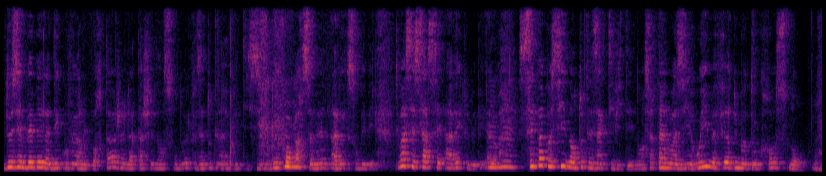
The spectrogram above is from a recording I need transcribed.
Deuxième bébé, elle a découvert le portage, elle l'attachait dans son dos, elle faisait toutes les répétitions, deux fois par semaine avec son bébé. Tu vois, c'est ça, c'est avec le bébé. Alors, Mhm. c'est pas possible dans toutes les activités. Dans certains loisirs, oui, mais faire du motocross, non.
